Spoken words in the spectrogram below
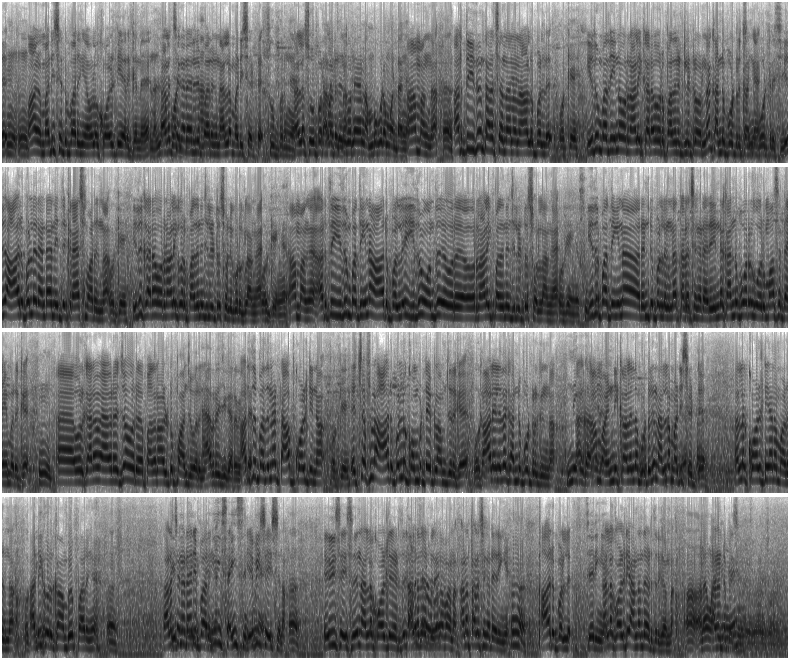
மடி செட்டு பாருங்க எவ்வளவு குவாலிட்டியா இருக்குன்னு. தலைச்ச. கடையில. பாருங்க நல்ல மடி செட்டு சூப்பருங்க. நல்ல சூப்பர் தலைச்சன் மாடுங்க சொன்னா நம்ப கூட மாட்டாங்க. ஆமாங்கண்ணா. அடுத்து இதுவும் தலைச்சன் தானே நாலு பல்லு. ஓகே. இதுவும் பாத்தீங்கன்னா ஒரு நாளைக்கு கரை ஒரு பதினெட்டு லிட்டர் வரும்னா கண்டு போட்டுருச்சுங்க. போட்டுருச்சு. இது ஆறு பல்லு ரெண்டாம் நீத்து கிராஸ் மாடுங்கண்ணா. ஓகே. இது கரை ஒரு நாளைக்கு ஒரு பதினஞ்சு லிட்டர் சொல்லி கொடுக்கலாங்க. ஓகேங்க. ஆமாங்க. அடுத்து இதுவும் பாத்தீங்கன்னா ஆறு பல்லு. இதுவும் வந்து ஒரு ஒரு நாளைக்கு பதினஞ்சு லிட்டர் சொல்லாங்க. இது பாத்தீங்கன்னா ரெண்டு பல்லுங்கண்ணா தலைச்சங்கடாரி இன்னும் கண்ணு போடுறதுக்கு ஒரு மாசம் டைம் இருக்கு. ஒரு கறவை ஆவரேஜா ஒரு பதினாலு டு பாஞ்சு வருங்க. ஆவரேஜ் கறவை அடுத்து பாத்தீங்கன்னா டாப் குவாலிட்டினா Okay. ஹெச்எஃப்ல ஆறு பல்லு கொம்பு டைப்ல அமைஞ்சிருக்கு. காலையில தான் கண்டு போட்டுருக்குங்கண்ணா. இன்னைக்கு? ஆமா இன்னைக்கு காலையில தான் போட்டுருக்கு. நல்ல மடி செட்டு நல்ல குவாலிட்டியான மாடுங்கண்ணா. அடிக்கு ஒரு காம்பு பாருங்க. தலைச்சங்கடாரி Heavy- பாருங்க. size ஹெவி சைஸ்னா. ஹெவி சைஸ் நல்ல குவாலிட்டி எடுத்து அண்ணன்? எடுத்துக்கணும் வேணாம் ஆனா தலைச்சங்கடாரிங்க ஆ. ஆறு பல்லு. சரிங்க. நல்ல குவாலிட்டி அண்ணன் தான் எடுத்துருக்கேன் ஆ, அண்ணா அண்ணன் வணக்கங்க. பேசுங்க.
